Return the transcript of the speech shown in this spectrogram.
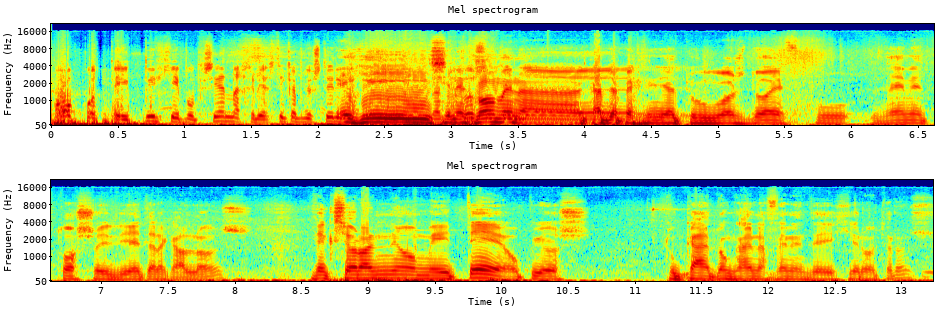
όποτε υπήρχε υποψία να χρειαστεί κάποιο στήριγμα. Έχει συνεχόμενα την... κάποια παιχνίδια του Οσντόεφ που δεν είναι τόσο ιδιαίτερα καλός. Δεν ξέρω αν είναι ο ΜΕΙΤΕ ο οποίος τον κάνει να φαίνεται χειρότερος.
